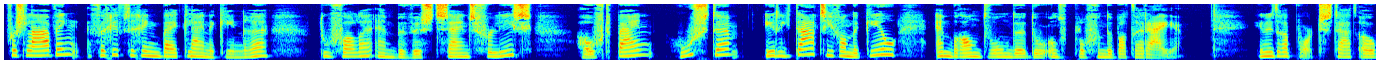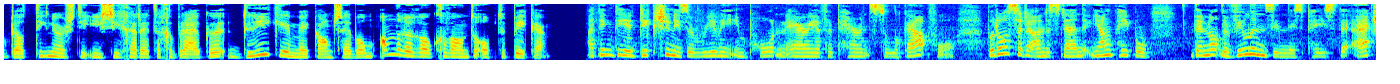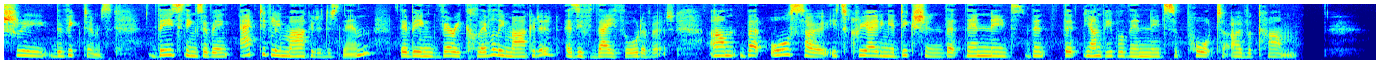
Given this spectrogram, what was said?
verslaving, vergiftiging bij kleine kinderen, toevallen en bewustzijnsverlies, hoofdpijn, hoesten, irritatie van de keel en brandwonden door ontploffende batterijen. In het rapport staat ook dat tieners die e-sigaretten gebruiken drie keer meer kans hebben om andere rookgewoonten op te pikken. I think the addiction is a really important area for parents to look out for, but also to understand that young people they're not the villains in this piece, they're actually the victims. These things are being actively marketed as them, they're being very cleverly marketed as if they thought of it, um, but also it's creating addiction that then needs that, that young people then need support to overcome.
